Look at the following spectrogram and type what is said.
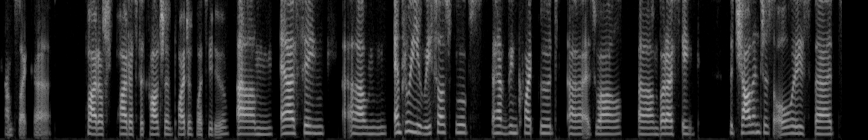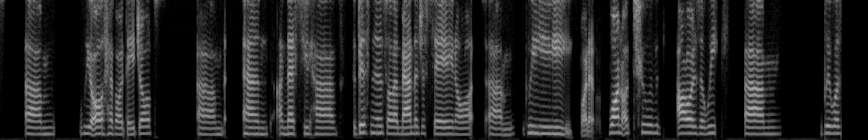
becomes like a part of part of the culture and part of what you do. Um, and I think um, employee resource groups have been quite good uh, as well. Um, but I think the challenge is always that um, we all have our day jobs. Um, and unless you have the business or the manager say, you know um, we, whatever, one or two hours a week um, we will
